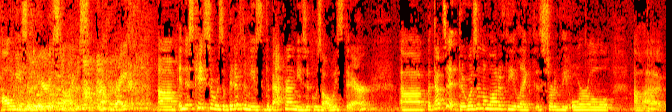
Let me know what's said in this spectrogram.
always at the weirdest times. Right. Um, in this case, there was a bit of the music. The background music was always there. Uh, but that's it. There wasn't a lot of the like the, sort of the oral uh,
